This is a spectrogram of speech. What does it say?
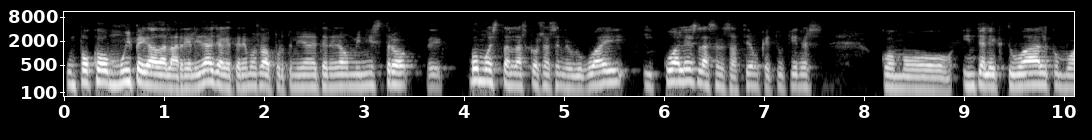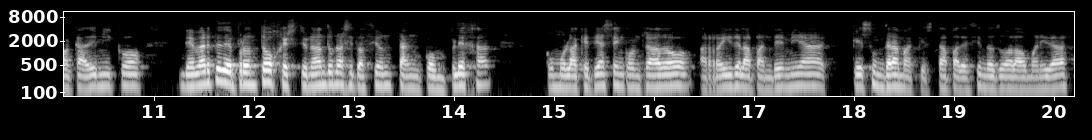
un poco muy pegada a la realidad, ya que tenemos la oportunidad de tener a un ministro. Eh, ¿Cómo están las cosas en Uruguay y cuál es la sensación que tú tienes como intelectual, como académico, de verte de pronto gestionando una situación tan compleja como la que te has encontrado a raíz de la pandemia, que es un drama que está padeciendo toda la humanidad,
